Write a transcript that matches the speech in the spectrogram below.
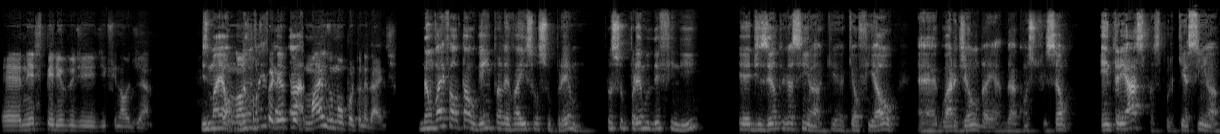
é, nesse período de, de, final de ano. Ismael, então, nós estamos perdendo faltar, mais uma oportunidade. Não vai faltar alguém para levar isso ao Supremo, para o Supremo definir, eh, dizendo que assim, ó, que, que é o fiel é, guardião da, da Constituição, entre aspas, porque assim, ó,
